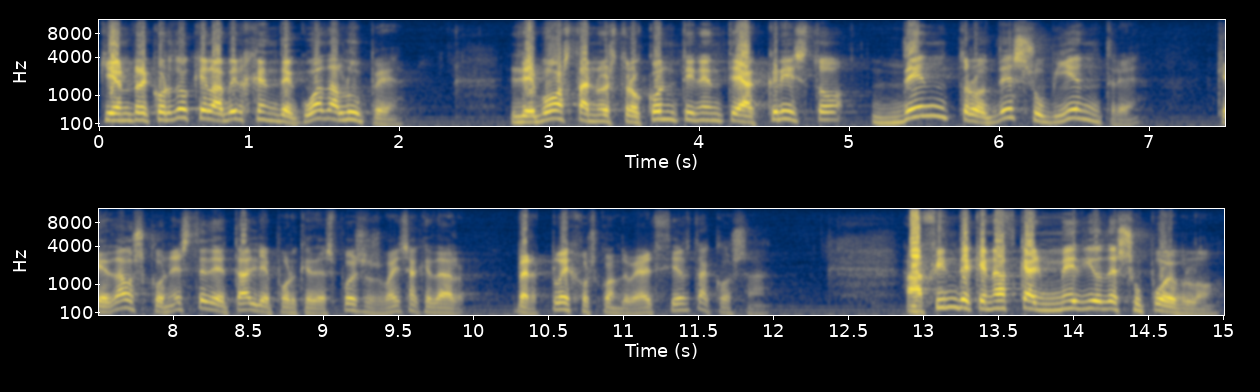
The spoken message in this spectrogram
quien recordó que la Virgen de Guadalupe llevó hasta nuestro continente a Cristo dentro de su vientre. Quedaos con este detalle porque después os vais a quedar perplejos cuando veáis cierta cosa. A fin de que nazca en medio de su pueblo,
